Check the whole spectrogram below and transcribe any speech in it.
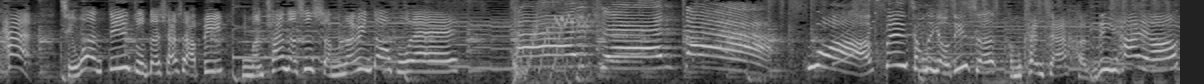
看，请问第一组的小小兵，你们穿的是什么的运动服嘞？跆拳道。哇，非常的有精神，他们看起来很厉害哦。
